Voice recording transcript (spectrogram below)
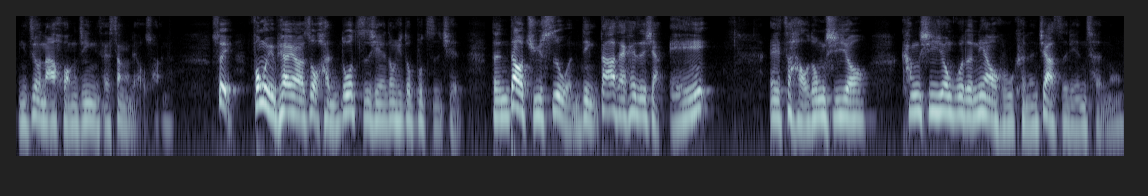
你只有拿黄金你才上得了船。所以风雨飘摇的时候，很多值钱的东西都不值钱。等到局势稳定，大家才开始想，哎，哎，这好东西哦，康熙用过的尿壶可能价值连城哦。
